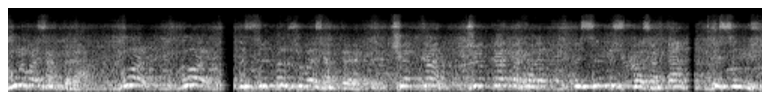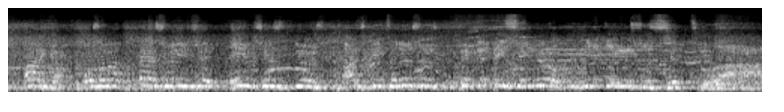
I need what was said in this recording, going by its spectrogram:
Vur bacaklara. Vur. Vur. Isındır şu bacakları. Çıkkan. Çıkkan bakalım. Isınmış bu bacaklar. Isınmış. Harika. O zaman ben söyleyince eğilçe zıplıyoruz. Artık beni tanıyorsunuz. Bekletmeyi sevmiyorum. Niye duruyorsun zıpla?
